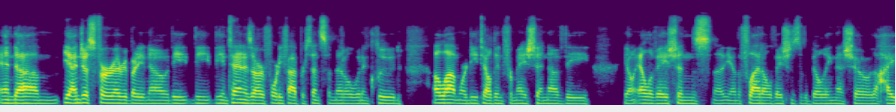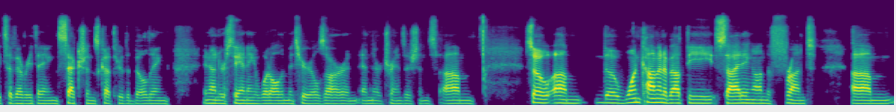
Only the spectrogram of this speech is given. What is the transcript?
and um, yeah, and just for everybody to know, the the the intent is our 45% submittal would include a lot more detailed information of the you know elevations uh, you know the flat elevations of the building that show the heights of everything sections cut through the building and understanding what all the materials are and, and their transitions. Um, so um, the one comment about the siding on the front um,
